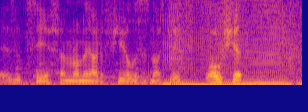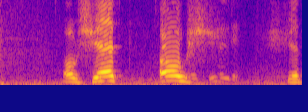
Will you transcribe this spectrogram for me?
Is it safe? I'm running out of fuel. This is not good. Oh shit. Oh shit! Oh sh shit.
